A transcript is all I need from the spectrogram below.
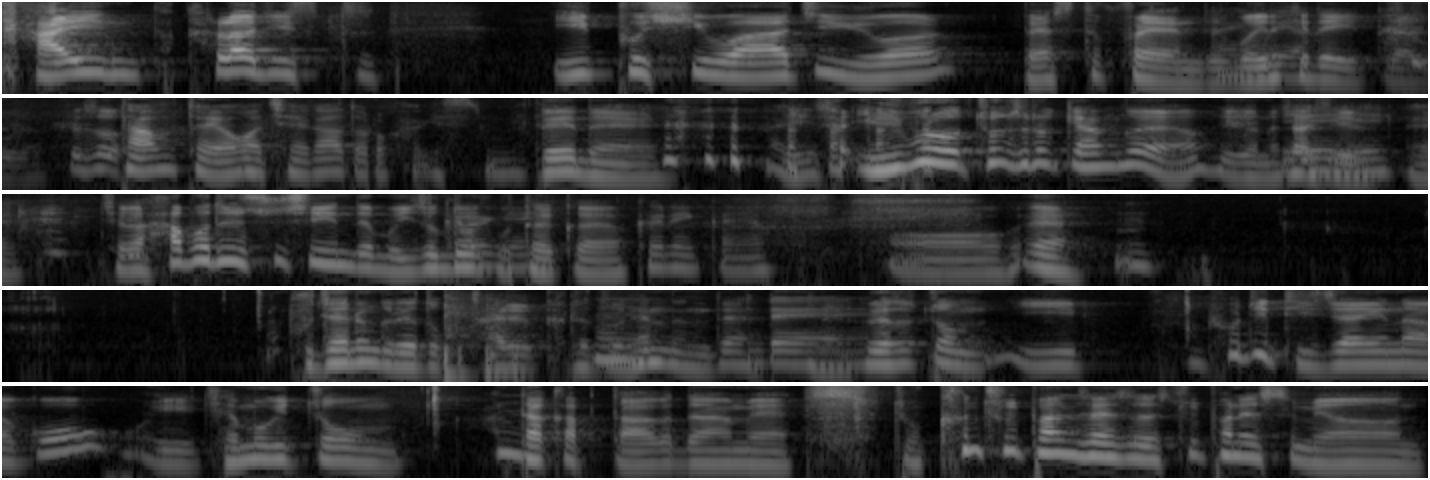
gynecologist if she was your best friend 뭐 이렇게. 돼 있더라고요. 그래서 다음부터 영어 제가 하도록 하겠습니다. 네네 일부러 촌스럽게 한 거예요. 이거는 예, 사실 예. 제가 하버드 출신인데 뭐 이 정도는 그러게. 못할까요? 그러니까요. 어, 예. 음. 부제는 그래도 잘 그래도 음, 했는데 네. 네, 그래서 좀 이 표지 디자인하고 이 제목이 좀 안타깝다. 그다음에 좀 큰 출판사에서 출판했으면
